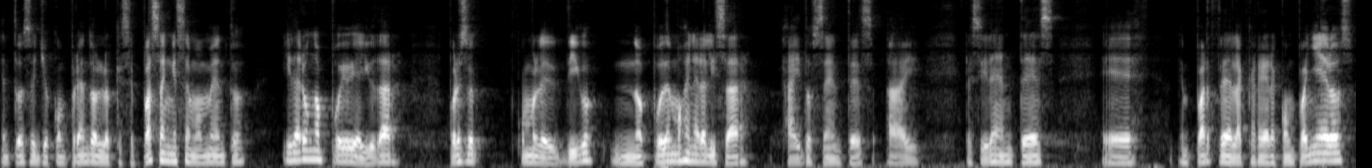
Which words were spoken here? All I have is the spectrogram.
entonces yo comprendo lo que se pasa en ese momento y dar un apoyo y ayudar. Por eso, como les digo, no podemos generalizar. Hay docentes, hay residentes, eh, en parte de la carrera compañeros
